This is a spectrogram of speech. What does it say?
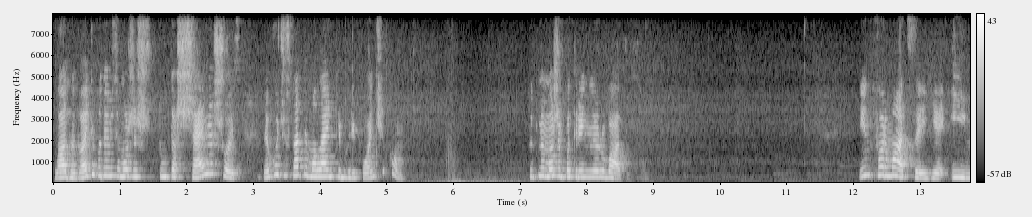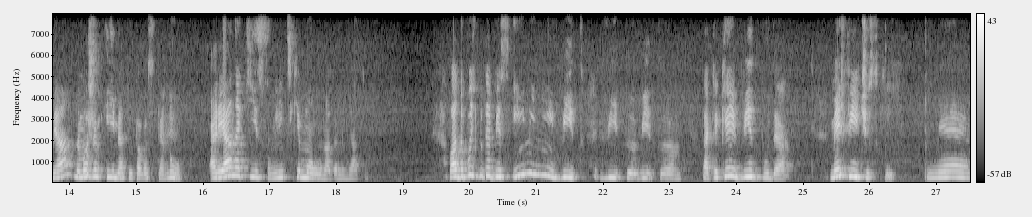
Ладно, давайте подивимося, може тут ще є щось. Я хочу стати маленьким грифончиком. Тут ми можемо потренуватися. Інформація є ім'я. Ми можемо ім'я тут ввести. Ну, Аріана Кіса, мені тільки мову треба міняти. Ладно, пусть буде без імені від. Від, від. Е, так, який від буде? Міфічний. Меф...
